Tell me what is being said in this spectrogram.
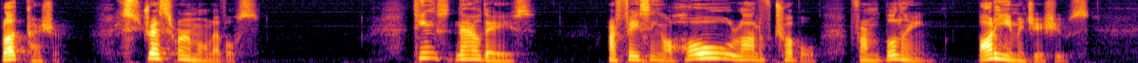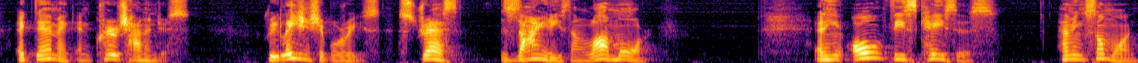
blood pressure, stress hormone levels. Teens nowadays are facing a whole lot of trouble from bullying, body image issues, academic and career challenges, relationship worries, stress, anxieties, and a lot more. And in all these cases, having someone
